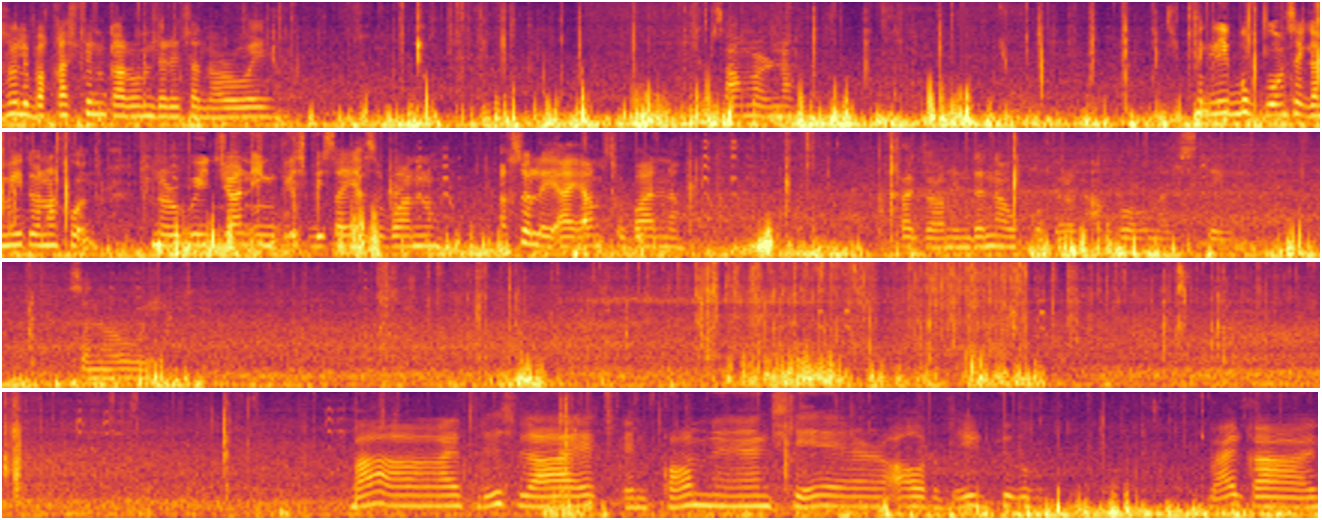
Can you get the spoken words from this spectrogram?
Actually, bakasyon karon diri sa Norway. Summer na. Naglibog ko sa gamito na ko. Norwegian, English, Bisaya, Subano. Actually, I am Subana. Taga Mindanao ko, Bye. Please like and comment, share our video. Bye guys.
